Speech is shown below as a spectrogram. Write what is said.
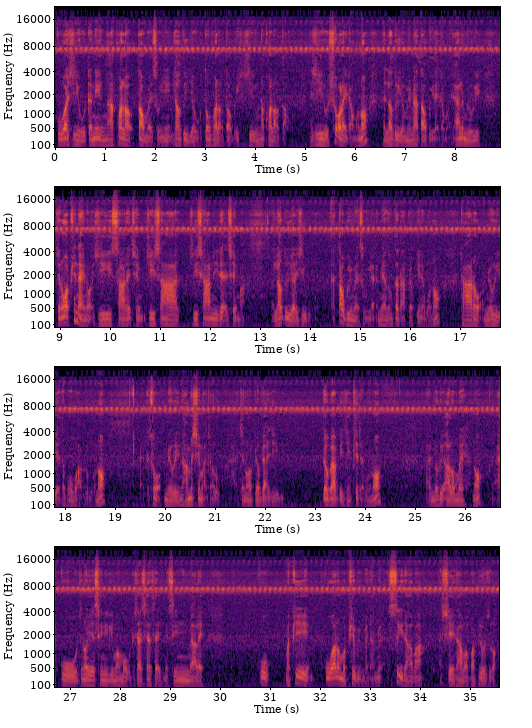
ကိုကရေကိုတစ်နေ့9ခွက်လောက်တောက်မယ်ဆိုရင်လောက်သူရုပ်ကို3ခွက်လောက်တောက်ပြီးရေကို2ခွက်လောက်တောက်ရေကိုလျှော့လိုက်တာပေါ့နော်အဲလောက်သူရုပ်များများတောက်ပေးလိုက်တော့ပေါ့အဲလိုမျိုးလေးကျွန်တော်ကဖြစ်နိုင်တော့ရေစားတဲ့ချိန်ရေစားရေစားနေတဲ့အချိန်မှာလောက်သူရဲ့ရေကိုတောက်ပေးမယ်ဆိုရင်လည်းအမြန်ဆုံးတက်တာပြောက်ပြင်းတယ်ပေါ့နော်ဒါကတော့အမျိုးတွေရဲ့သဘောပါလို့ပေါ့နော်အဲတချို့အမျိုးတွေနားမရှင်းမှကြောက်လို့ကျွန်တော်ပြောပြရေးပြောပြပေးခြင်းဖြစ်တယ်ပေါ့နော်အမျိုးတွေအားလုံးပဲနော်အကိုကျွန်တော်ရဲ့စင်းနီးလေးမှမဟုတ်တခြားဆက်ဆက်စင်းနီးများလဲ ကိုမဖြစ်ကိုကတော့မဖြစ်ပြီမဲ့ဒါပေမဲ့စိတ်ဓာတ်ပါအရှယ်ဓာတ်ပါဘာဖြစ်လို့ဆိုတော့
